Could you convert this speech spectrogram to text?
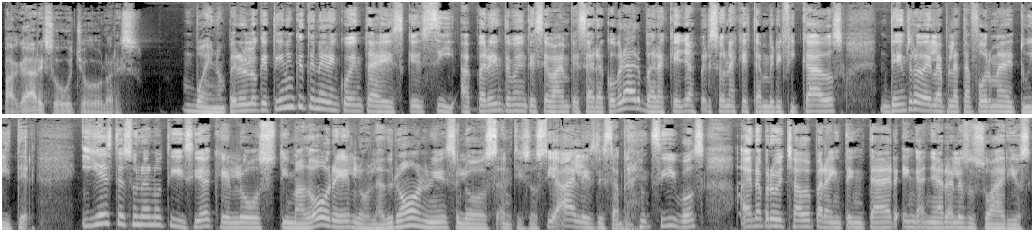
pagar esos 8 dólares. Bueno, pero lo que tienen que tener en cuenta es que sí, aparentemente se va a empezar a cobrar para aquellas personas que están verificados dentro de la plataforma de Twitter. Y esta es una noticia que los timadores, los ladrones, los antisociales, desaprensivos han aprovechado para intentar engañar a los usuarios.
